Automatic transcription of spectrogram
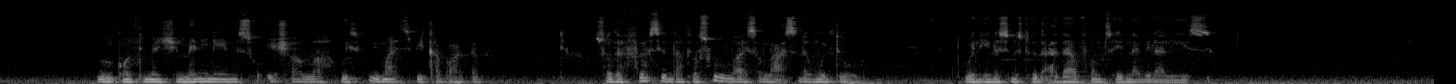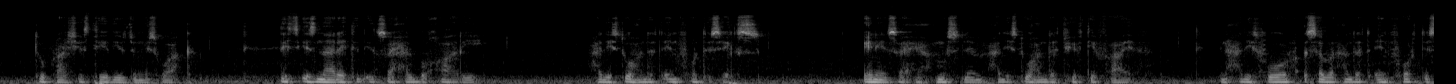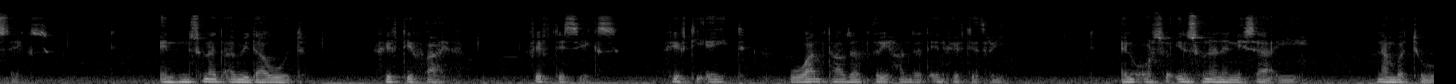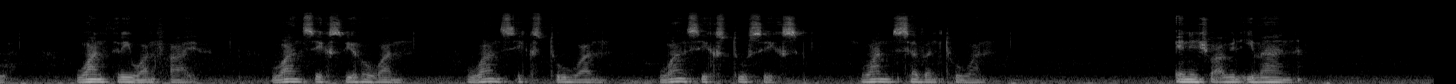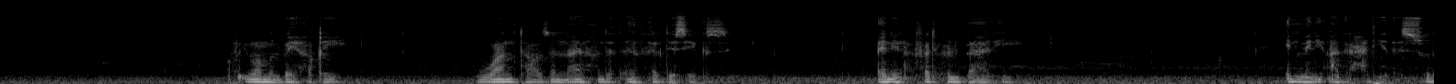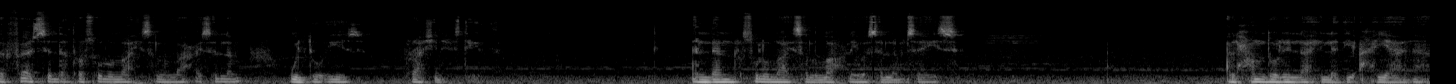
We are going to mention many names so inshallah we, we might speak about them. So the first thing that rasulullah will do when he listens to the adhan from sayyidina bilal is to brush his teeth using miswak. This is narrated in Sahih al-Bukhari, Hadith 246, and in Sahih Muslim, Hadith 255, in Hadith 4, 746, in Sunnah Abi Dawud, 55, 56, 58, 1353, and also in Sunan al-Nisa'i, number 2, 1315, 1601 1621 1626 1721 in شعب الإيمان of Imam al-Bayhaqi 1936 and in Fath al-Bari in many other hadiths so the first thing that Rasulullah sallallahu alaihi wasallam will do is brushing his teeth. And then Rasulullah sallallahu alayhi wasallam says, الحمد لله الذي أحيانا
